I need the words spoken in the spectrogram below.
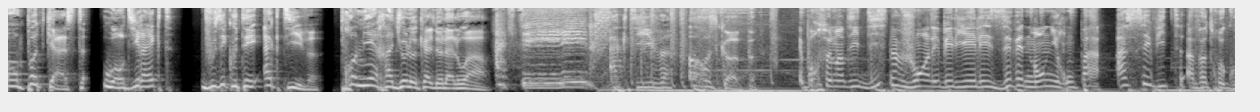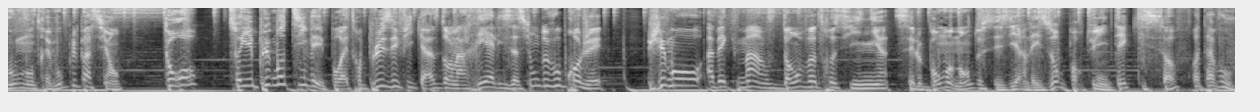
En podcast ou en direct, vous écoutez Active, première radio locale de la Loire. Active. Active Horoscope. Et pour ce lundi 19 juin, les béliers, les événements n'iront pas assez vite à votre goût. Montrez-vous plus patient. Taureau, soyez plus motivé pour être plus efficace dans la réalisation de vos projets. Gémeaux, avec Mars dans votre signe, c'est le bon moment de saisir les opportunités qui s'offrent à vous.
